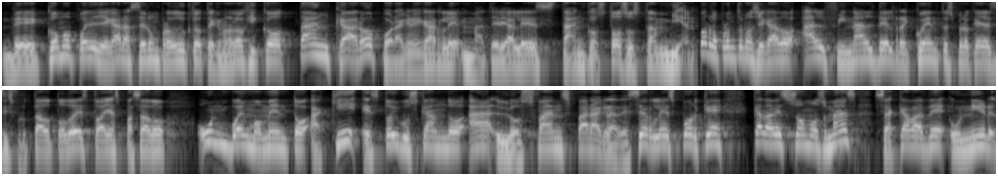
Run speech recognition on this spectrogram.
de cómo puede llegar a ser un producto tecnológico tan caro por agregarle materiales tan costosos también. Por lo pronto hemos llegado al final del recuento. Espero que hayas disfrutado todo esto, hayas pasado un buen momento aquí. Estoy buscando a los fans para agradecerles porque cada vez somos más. Se acaba de unir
